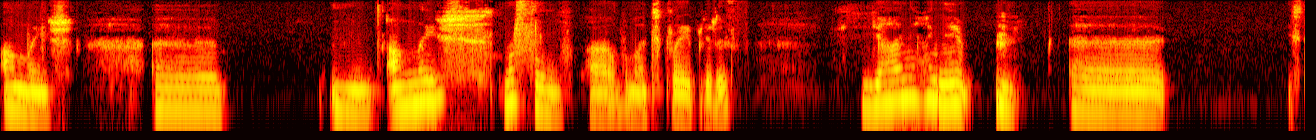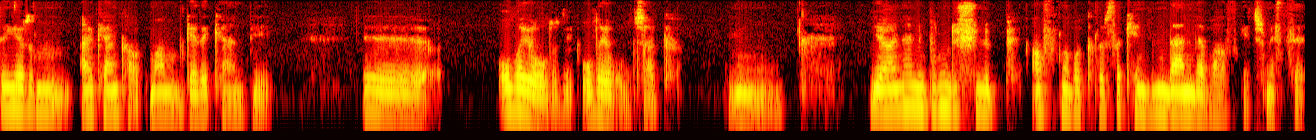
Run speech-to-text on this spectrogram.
anlayış. E, anlayış nasıl e, bunu açıklayabiliriz? Yani hani e, işte yarın erken kalkmam gereken bir e, olay oldu, olay olacak. Hmm. Yani hani bunu düşünüp aslına bakılırsa kendinden de vazgeçmesi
